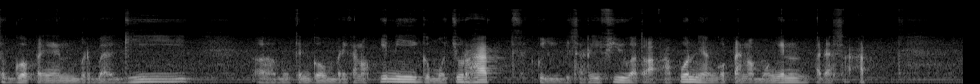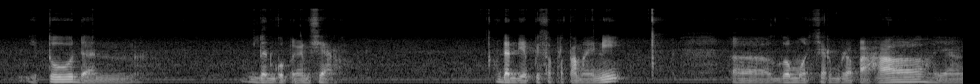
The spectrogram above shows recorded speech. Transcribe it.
gue pengen berbagi uh, mungkin gue memberikan opini gue mau curhat gue juga bisa review atau apa pun yang gue pengen omongin pada saat itu dan dan gue pengen share. Dan di episode pertama ini uh, eh, gue mau share beberapa hal yang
